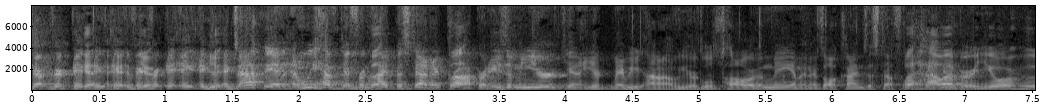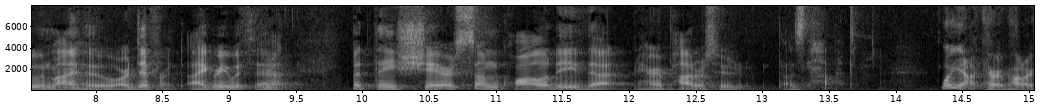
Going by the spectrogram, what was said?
Okay, okay, you're- exactly, and, and we have different hypostatic properties. I mean, you're you know you're maybe I don't know you're a little taller than me. I mean, there's all kinds of stuff But like that. however, your who and my who are different. I agree with that. Yeah. But they share some quality that Harry Potter's who does not. Well, yeah, Harry Potter.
